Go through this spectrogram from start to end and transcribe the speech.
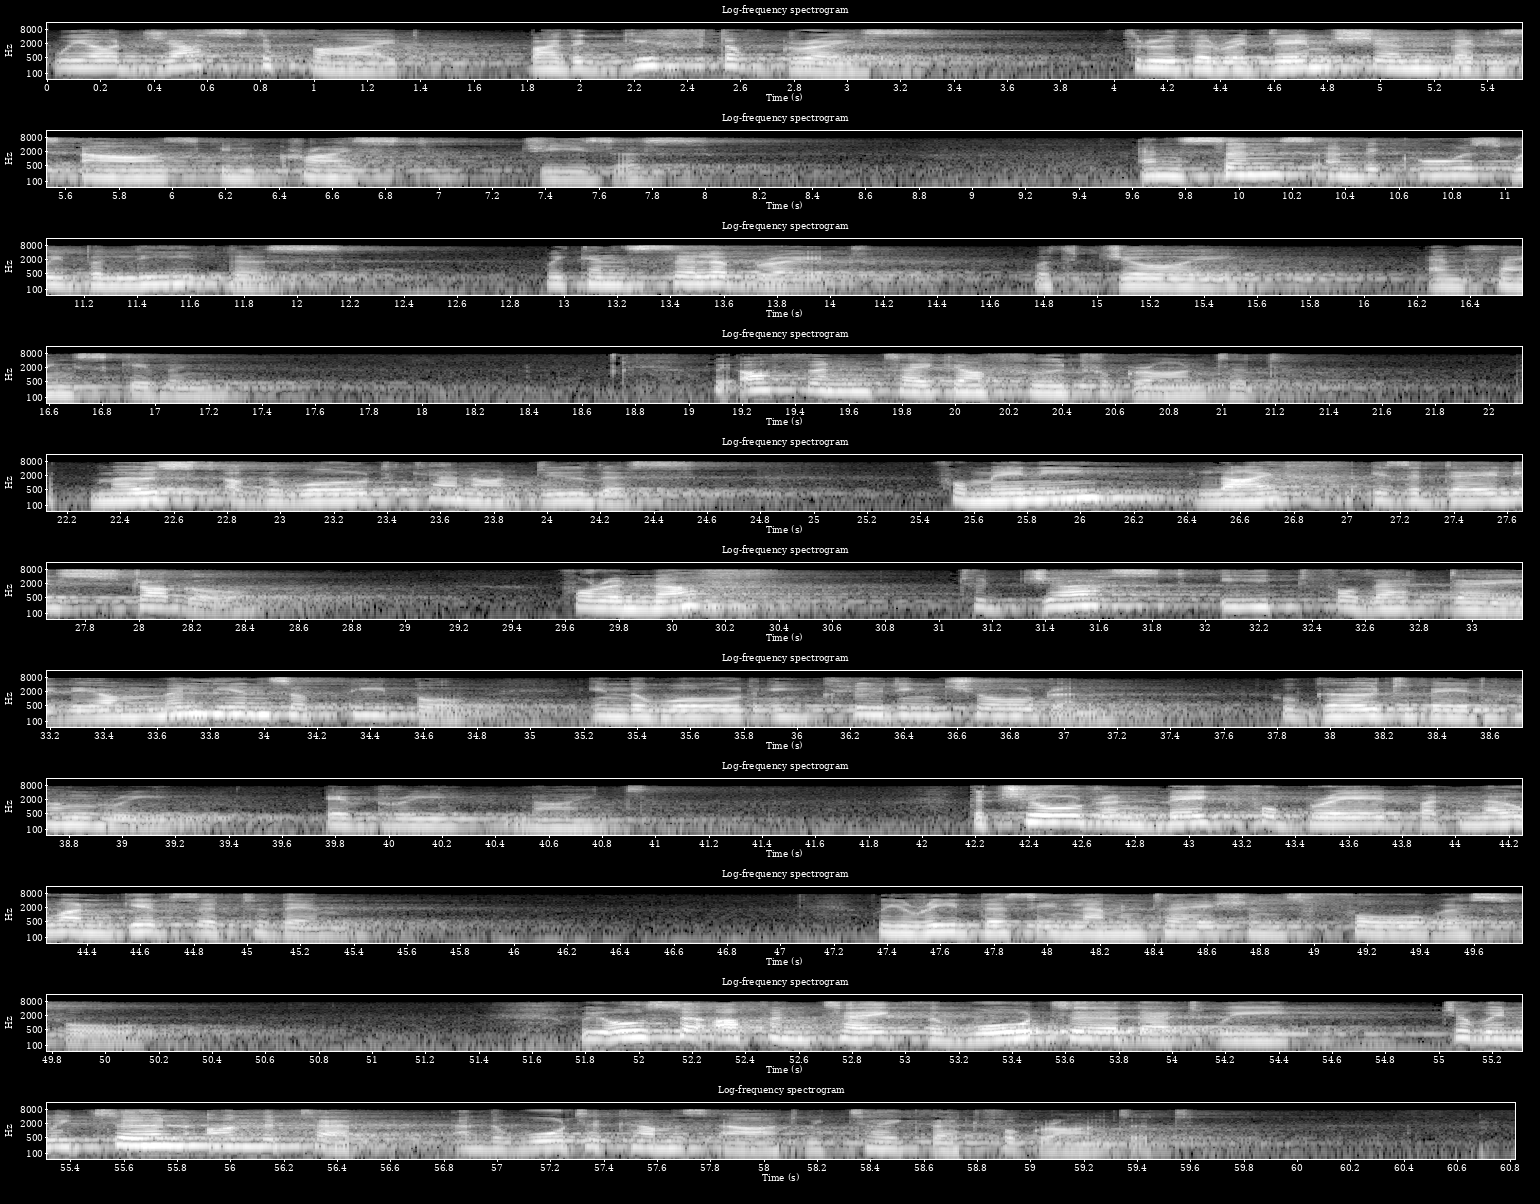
we are justified by the gift of grace through the redemption that is ours in Christ Jesus. And since and because we believe this, we can celebrate with joy and thanksgiving. We often take our food for granted, but most of the world cannot do this. For many, life is a daily struggle for enough to just eat for that day. There are millions of people in the world, including children, who go to bed hungry every night. The children beg for bread, but no one gives it to them. We read this in Lamentations 4, verse 4. We also often take the water that we, when we turn on the tap and the water comes out, we take that for granted.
